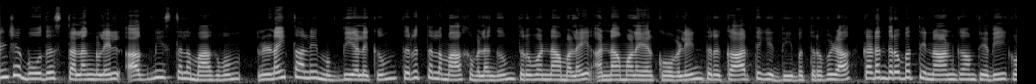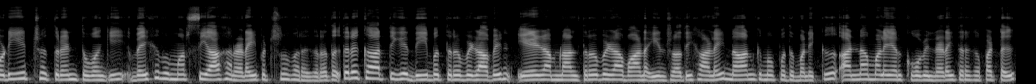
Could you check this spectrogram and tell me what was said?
பஞ்சபூத ஸ்தலங்களில் அக்னி ஸ்தலமாகவும் நினைத்தாலே முக்தியளிக்கும் திருத்தலமாக விளங்கும் திருவண்ணாமலை அண்ணாமலையார் கோவிலின் திரு கார்த்திகை தீப திருவிழா கடந்த இருபத்தி நான்காம் தேதி கொடியேற்றத்துடன் துவங்கி வெகு விமர்சையாக நடைபெற்று வருகிறது. திரு கார்த்திகை தீப திருவிழாவின் ஏழாம் நாள் திருவிழாவான இன்று அதிகாலை நான்கு முப்பது மணிக்கு அண்ணாமலையார் கோவில் நடை திறக்கப்பட்டு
